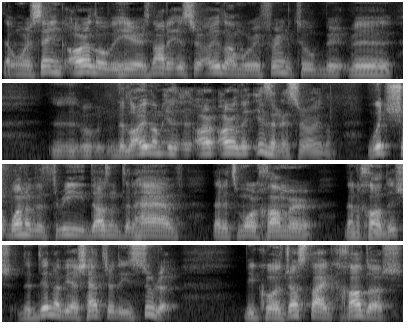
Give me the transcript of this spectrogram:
that when we're saying Arla over here is not an Isra Oilam, we're referring to the Oilam, Arla is an Isra Oilam. Which one of the three doesn't it have that it's more Chomer? than Chodesh. The din of Yesh Heter Yisura, because just like Chodesh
